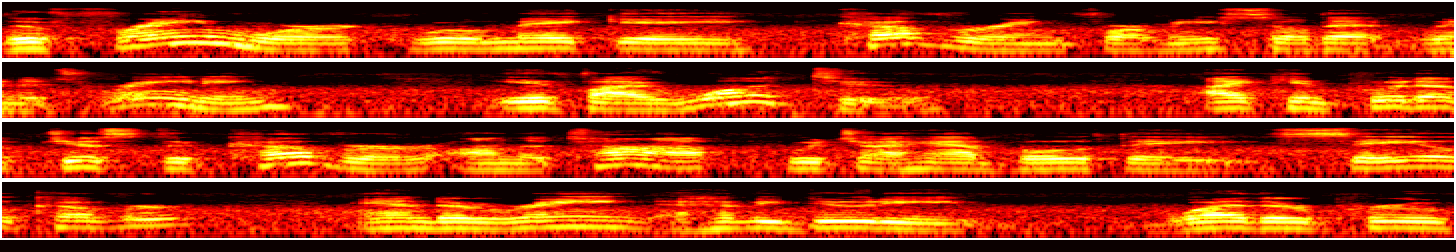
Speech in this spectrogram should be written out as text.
the framework will make a covering for me so that when it's raining, if I want to, I can put up just the cover on the top, which I have both a sail cover and a rain heavy duty weatherproof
